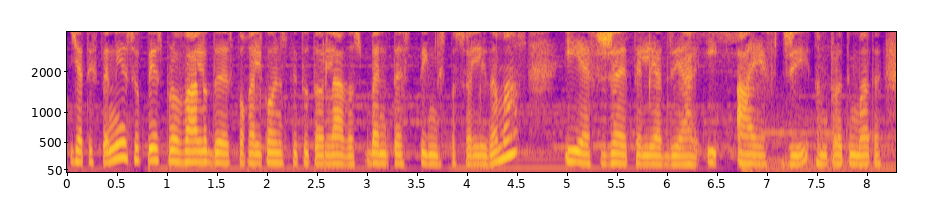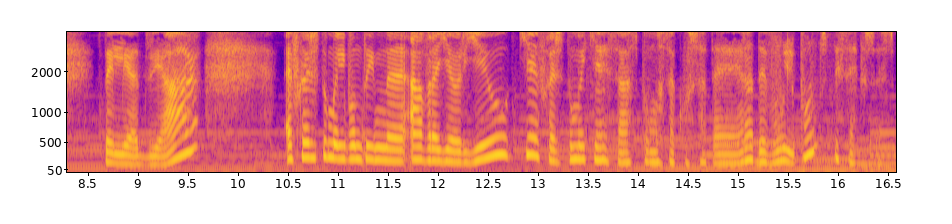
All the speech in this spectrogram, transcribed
για τις ταινίες οι οποίες προβάλλονται στο Γαλλικό Ινστιτούτο Ελλάδος μπαίνετε στην ιστοσελίδα μας efg.gr ή ifg αν προτιμάτε .gr Ευχαριστούμε λοιπόν την ε, Άβρα Γεωργίου και ευχαριστούμε και εσάς που μας ακούσατε. Ραντεβού λοιπόν στις αίθουσες.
